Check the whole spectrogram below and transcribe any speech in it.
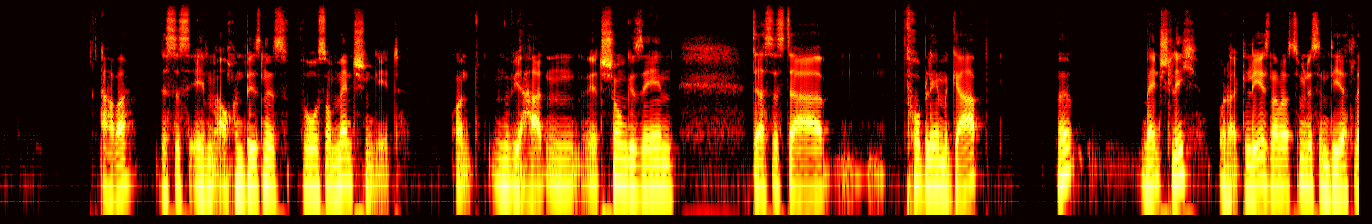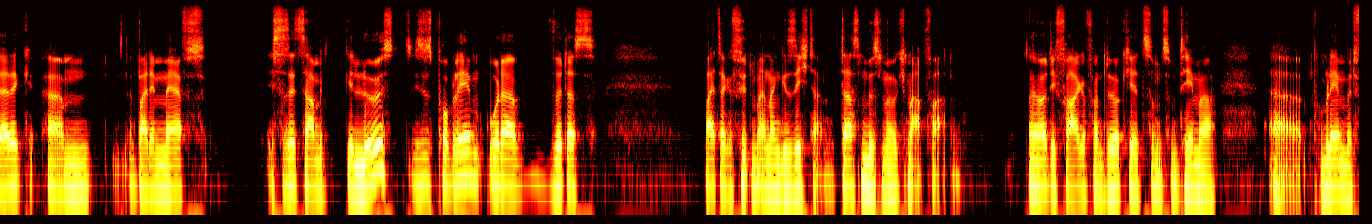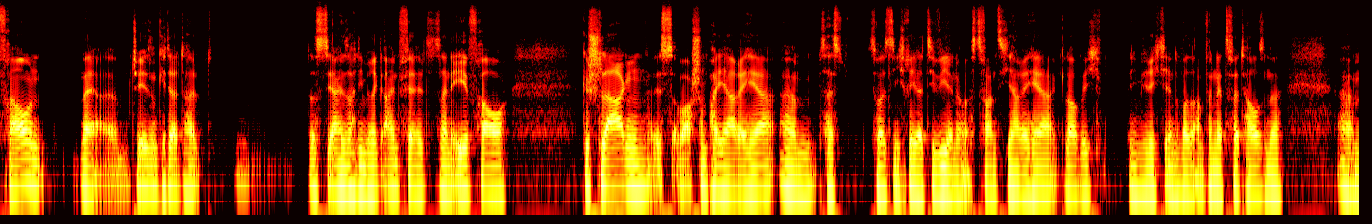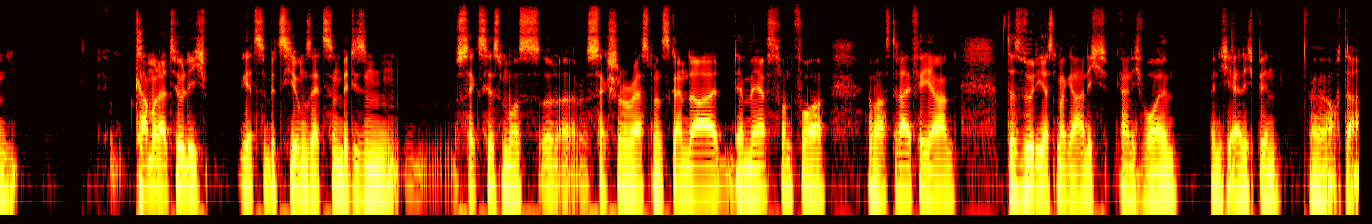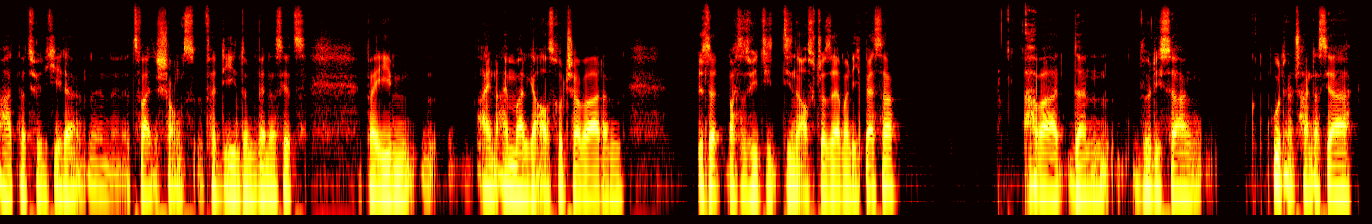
Aber das ist eben auch ein Business, wo es um Menschen geht. Und wir hatten jetzt schon gesehen, dass es da Probleme gab, ne? menschlich, oder gelesen aber das zumindest in The Athletic, ähm, bei den Mavs. Ist das jetzt damit gelöst, dieses Problem, oder wird das weitergeführt mit anderen Gesichtern? Das müssen wir wirklich mal abwarten. Ja, die Frage von Dirk hier zum, zum Thema äh, Probleme mit Frauen. Naja, Jason Kidd hat halt, das ist die eine Sache, die mir direkt einfällt, seine Ehefrau geschlagen, ist aber auch schon ein paar Jahre her. Ähm, das heißt, soll es nicht relativieren, aber es ist 20 Jahre her, glaube ich, wenn ich mich richtig erinnere, Anfang der 2000er. Ähm, kann man natürlich jetzt in Beziehung setzen mit diesem Sexismus oder Sexual Harassment Skandal der Mavs von vor, war es drei, vier Jahren. Das würde ich erstmal gar nicht, gar nicht wollen, wenn ich ehrlich bin. Äh, auch da hat natürlich jeder eine, zweite Chance verdient und wenn das jetzt bei ihm ein einmaliger Ausrutscher war, dann ist das, macht das natürlich diesen Ausrutscher selber nicht besser. Aber dann würde ich sagen, gut, dann scheint das ja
